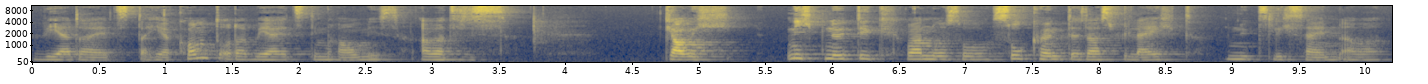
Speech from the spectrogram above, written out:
wer da jetzt daherkommt oder wer jetzt im Raum ist. Aber das ist, glaube ich, nicht nötig, war nur so, so könnte das vielleicht nützlich sein, aber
